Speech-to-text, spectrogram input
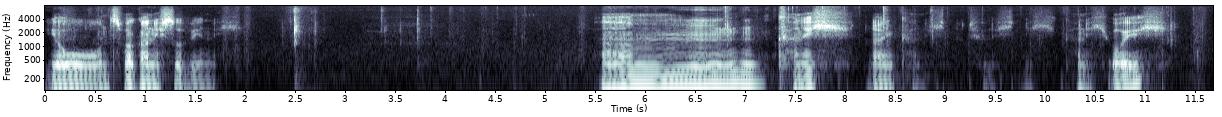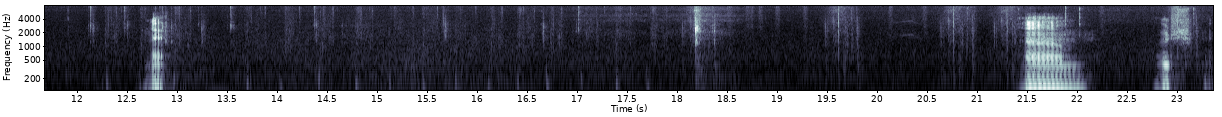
Jo, und zwar gar nicht so wenig. Ähm, kann ich... Nein, kann ich natürlich nicht. Kann ich euch? Ne. Ähm, Holzspeer.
